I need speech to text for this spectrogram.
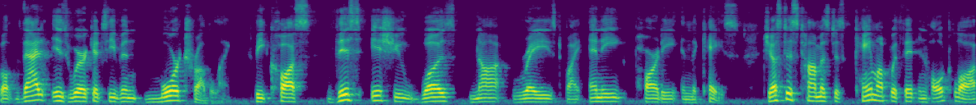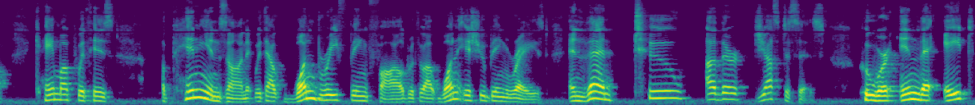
Well, that is where it gets even more troubling because this issue was not raised by any party in the case. Justice Thomas just came up with it in whole cloth, came up with his opinions on it without one brief being filed, without one issue being raised, and then two other justices who were in the eight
